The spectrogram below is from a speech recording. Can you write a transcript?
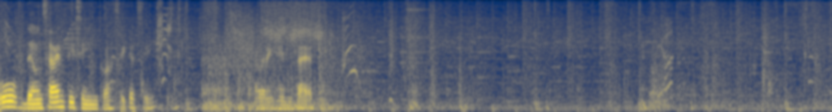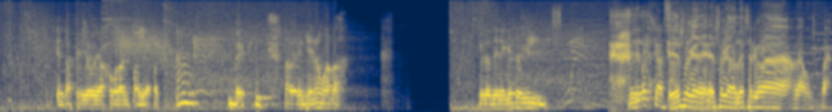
Uf, de 11 a 25, así que sí. sí. A ver, en gente eso. Piensas que yo voy a jolar para allá. ¿Ves? La berenjena mata. Pero tiene que seguir. Vete para el caso. Eso que, eso que no te salió una, una bomba.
